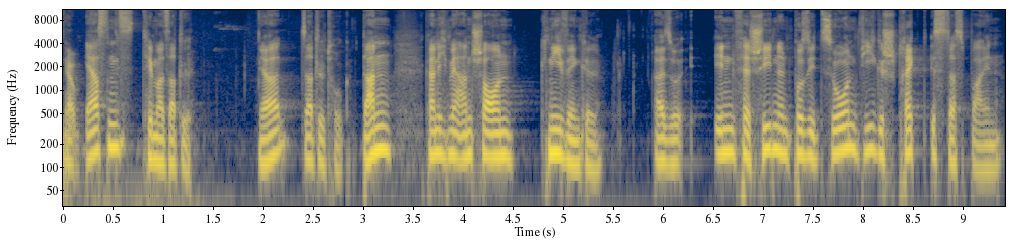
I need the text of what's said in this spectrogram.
Ja. erstens Thema Sattel, ja, Satteldruck. Dann kann ich mir anschauen Kniewinkel, also in verschiedenen Positionen, wie gestreckt ist das Bein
